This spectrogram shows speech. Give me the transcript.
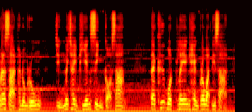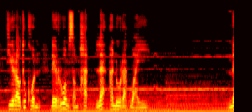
ปราสาทพนมรุ้งจึงไม่ใช่เพียงสิ่งก่อสร้าง แต่คือบทเพลงแห่งประวัติศาสตร์ ที่เราทุกคนได้ร่วมสัมผัสและอนุรักษ์ไว้ ใน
